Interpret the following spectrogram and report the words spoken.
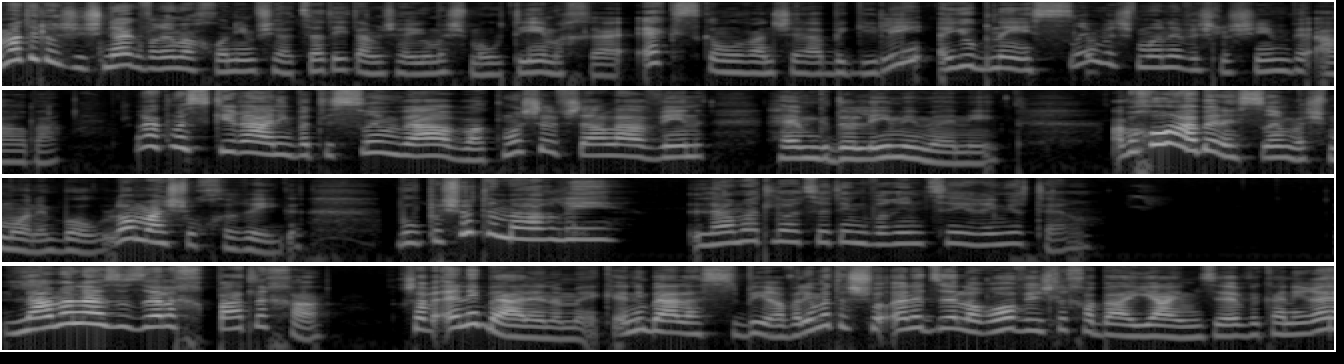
אמרתי לו ששני הגברים האחרונים שיצאתי איתם שהיו משמעותיים אחרי האקס כמובן שהיה בגילי, היו בני 28 ו-34. רק מזכירה, אני בת 24, כמו שאפשר להבין, הם גדולים ממני. הבחור היה בן 28, בואו, לא משהו חריג. והוא פשוט אמר לי, למה את לא יוצאת עם גברים צעירים יותר? למה לעזאזל אכפת לך? עכשיו, אין לי בעיה לנמק, אין לי בעיה להסביר, אבל אם אתה שואל את זה, לרוב יש לך בעיה עם זה, וכנראה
